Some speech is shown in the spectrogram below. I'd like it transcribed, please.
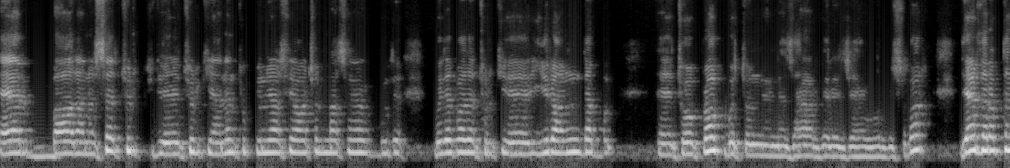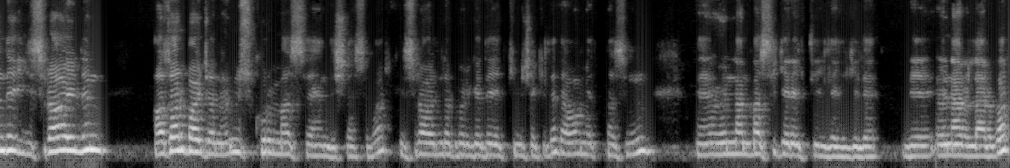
eğer bağlanırsa Türk e, Türkiye'nin Türk dünyasına açılmasına bu, de- bu defa da Türkiye İran'ın da e, toprak bütünlüğüne zarar vereceği vurgusu var. Diğer taraftan da İsrail'in Azerbaycan'a üst kurması endişesi var. İsrail'in de bölgede etkin bir şekilde devam etmesinin e, önlenmesi gerektiğiyle ilgili bir öneriler var.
